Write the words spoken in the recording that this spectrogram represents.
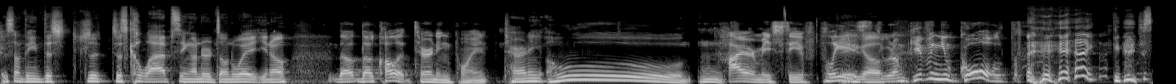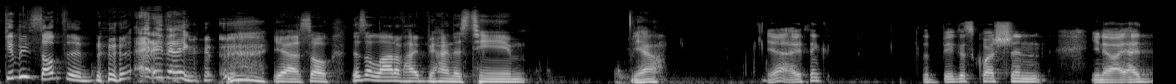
something just just collapsing under its own weight. You know, they'll they'll call it Turning Point. turning. Oh, mm. Hire me, Steve, please, dude. I'm giving you gold. just give me something anything yeah so there's a lot of hype behind this team yeah yeah, I think the biggest question, you know, I, I,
